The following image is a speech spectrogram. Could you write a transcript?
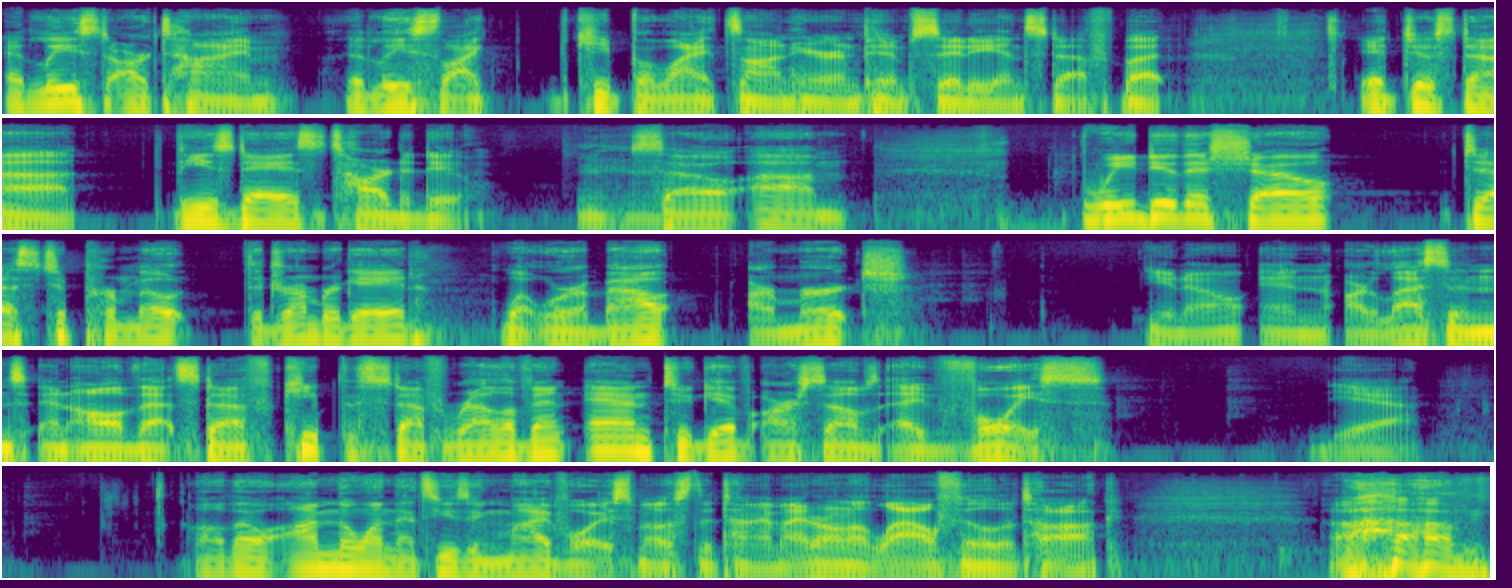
at least our time, at least like keep the lights on here in Pimp City and stuff. But it just uh these days it's hard to do. So um we do this show just to promote the drum brigade, what we're about, our merch, you know, and our lessons and all of that stuff, keep the stuff relevant and to give ourselves a voice. Yeah. Although I'm the one that's using my voice most of the time. I don't allow Phil to talk. Um,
